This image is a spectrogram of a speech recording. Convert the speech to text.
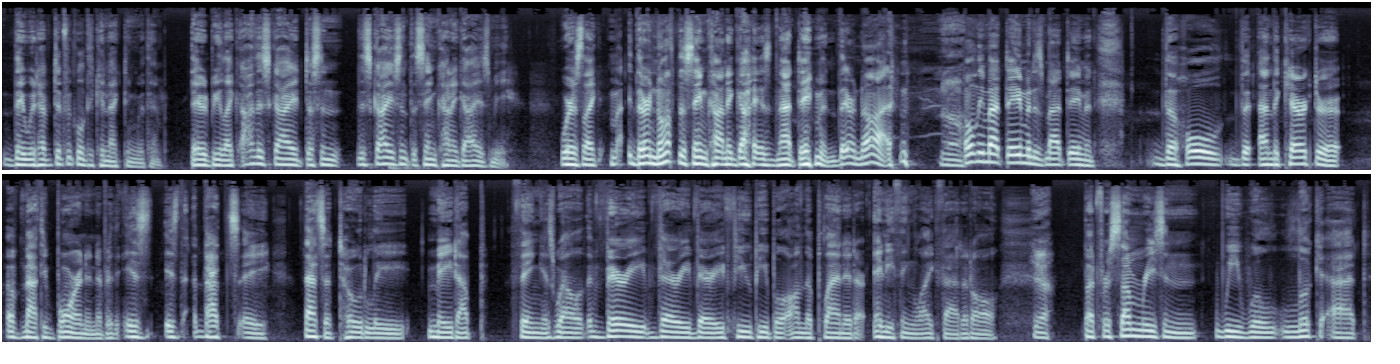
They would have difficulty connecting with him. They would be like, "Ah, this guy doesn't. This guy isn't the same kind of guy as me." Whereas, like, they're not the same kind of guy as Matt Damon. They're not. no. Only Matt Damon is Matt Damon. The whole the and the character of Matthew Bourne and everything is is that's a that's a totally made up thing as well. Very very very few people on the planet are anything like that at all. Yeah. But for some reason, we will look at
